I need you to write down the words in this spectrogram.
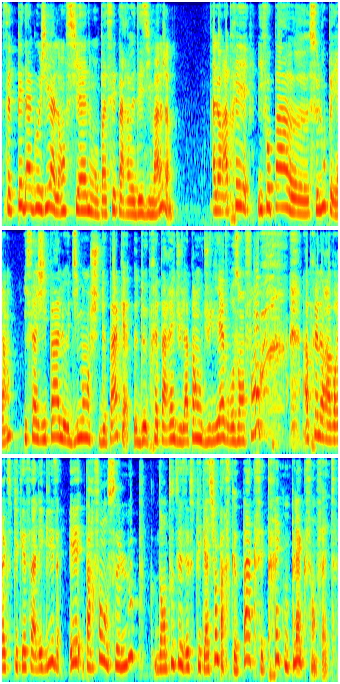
cette pédagogie à l'ancienne où on passait par euh, des images. Alors après, il faut pas euh, se louper, hein. Il s'agit pas le dimanche de Pâques de préparer du lapin ou du lièvre aux enfants après leur avoir expliqué ça à l'église. Et parfois on se loupe dans toutes ces explications parce que Pâques c'est très complexe en fait.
